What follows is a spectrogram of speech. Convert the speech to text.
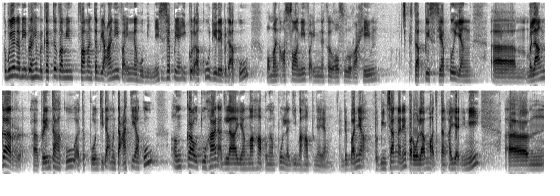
Kemudian Nabi Ibrahim berkata faman tabi'ani fa innahu minni. Sesiapa yang ikut aku dia daripada aku. Wa man asani fa innaka ghafurur rahim. Tetapi sesiapa yang uh, melanggar uh, perintah aku ataupun tidak mentaati aku engkau Tuhan adalah yang maha pengampun lagi maha penyayang. Ada banyak perbincangan eh para ulama tentang ayat ini. Um,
